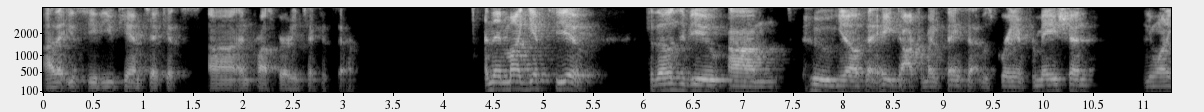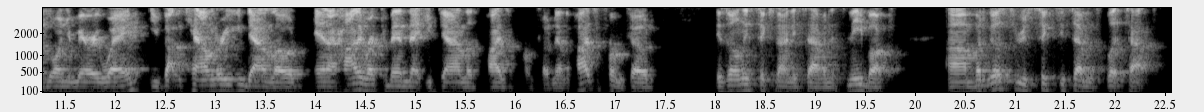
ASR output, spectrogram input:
uh, that you see: the UCAM tickets uh, and Prosperity tickets there. And then my gift to you, to those of you um, who you know, say, "Hey, Dr. Mike, thanks. That was great information." And you want to go on your merry way, you've got the calendar you can download, and I highly recommend that you download the Pisiform code. Now, the Pisiform code is only 697 It's an ebook, um, but it goes through 67 split tests,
